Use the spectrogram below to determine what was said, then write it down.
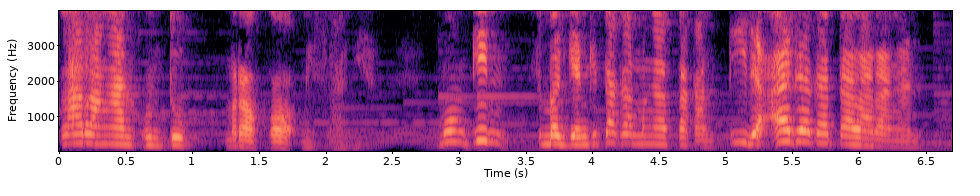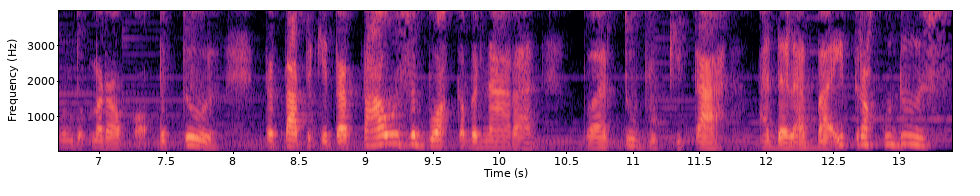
larangan untuk merokok misalnya. Mungkin sebagian kita akan mengatakan tidak ada kata larangan untuk merokok. Betul. Tetapi kita tahu sebuah kebenaran bahwa tubuh kita adalah bait roh kudus.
